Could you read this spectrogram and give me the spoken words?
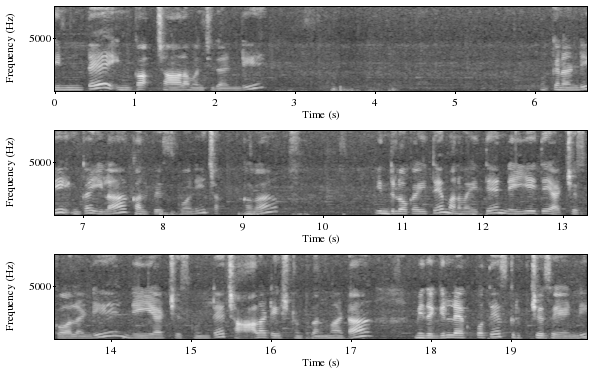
తింటే ఇంకా చాలా మంచిదండి. ఓకేనండి ఇంకా ఇలా కలిపేసుకొని చక్కగా ఇందులోకైతే మనమైతే నెయ్యి అయితే యాడ్ చేసుకోవాలండి. నెయ్యి యాడ్ చేసుకుంటే చాలా టేస్ట్ ఉంటుంది అనమాట మీ దగ్గర లేకపోతే స్క్రిప్ట్ చేసేయండి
